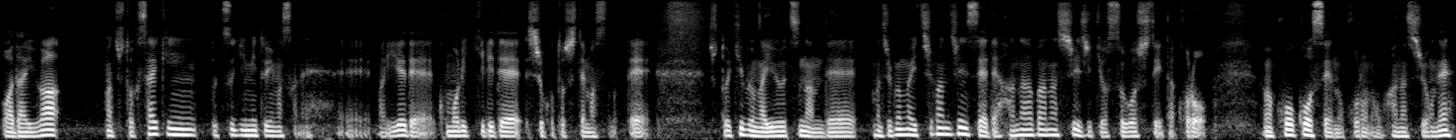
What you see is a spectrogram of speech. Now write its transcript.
話題は、まあちょっと最近、うつ気味と言いますかね、えー、まあ家でこもりきりで仕事してますので、ちょっと気分が憂鬱なんで、まあ自分が一番人生で華々しい時期を過ごしていた頃、まあ高校生の頃のお話をね、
